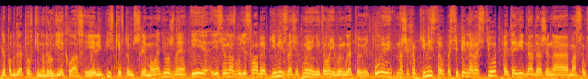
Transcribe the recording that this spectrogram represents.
для подготовки на другие классы, и олимпийские, в том числе молодежные. И если у нас будет слабый оптимист, значит мы никого не будем готовить. Уровень наших оптимистов постепенно растет. Это видно даже на массовых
